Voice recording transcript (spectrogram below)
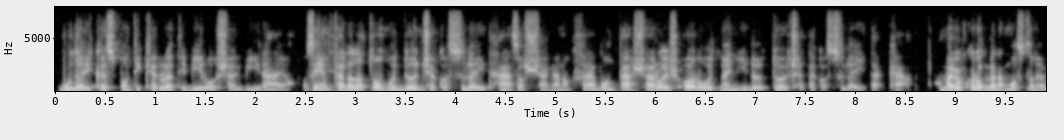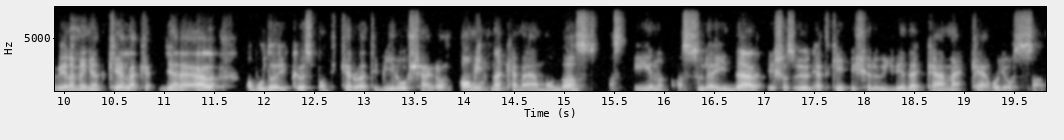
Budai Központi Kerületi Bíróság bírája. Az én feladatom, hogy döntsek a szüleit házasságának felbontásáról, és arról, hogy mennyi időt töltsetek a szüleitekkel. Ha meg akarod velem osztani a véleményet, kérlek, gyere el a Budai Központi Kerületi Bíróságra. Amit nekem elmondasz, azt én a szüleiddel és az őket képviselő ügyvédekkel meg kell, hogy osszam.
